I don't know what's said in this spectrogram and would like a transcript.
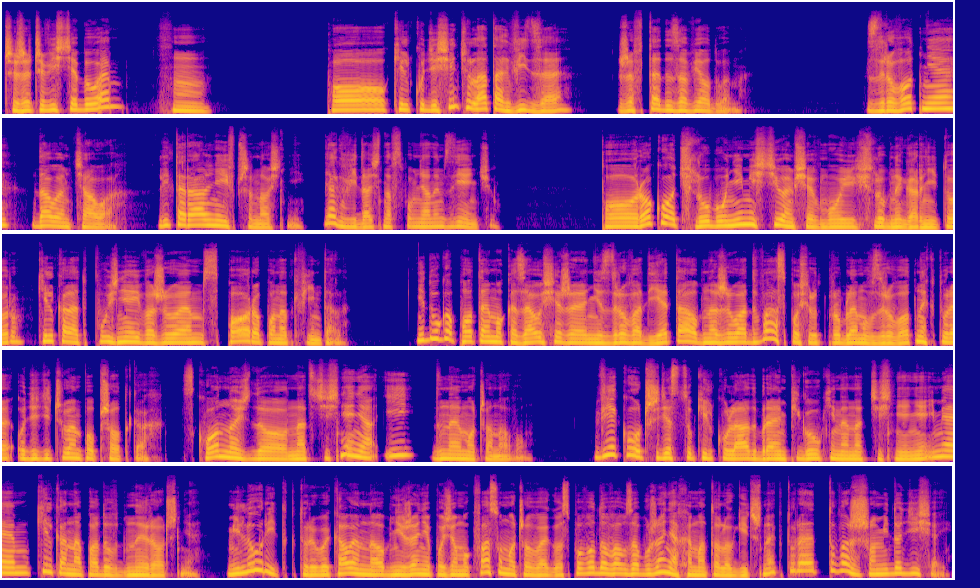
Czy rzeczywiście byłem? Hmm. Po kilkudziesięciu latach widzę, że wtedy zawiodłem. Zdrowotnie dałem ciała, literalnie i w przenośni, jak widać na wspomnianym zdjęciu. Po roku od ślubu nie mieściłem się w mój ślubny garnitur. Kilka lat później ważyłem sporo ponad kwintal. Niedługo potem okazało się, że niezdrowa dieta obnażyła dwa spośród problemów zdrowotnych, które odziedziczyłem po przodkach: skłonność do nadciśnienia i dnę moczanową. W wieku trzydziestu kilku lat brałem pigułki na nadciśnienie i miałem kilka napadów dny rocznie. Milurit, który łykałem na obniżenie poziomu kwasu moczowego, spowodował zaburzenia hematologiczne, które towarzyszą mi do dzisiaj.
